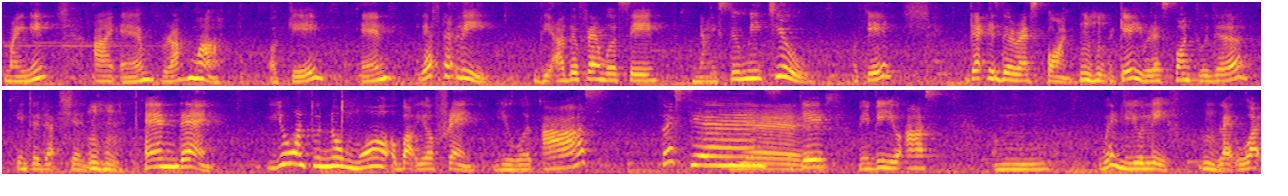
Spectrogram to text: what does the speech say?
my name. I am Rahma. Okay, and definitely the other friend will say, "Nice to meet you." Okay, that is the response. Okay, you respond to the introduction, and then you want to know more about your friend. You will ask questions. Yes. Okay, maybe you ask, um, where do you live? Like what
